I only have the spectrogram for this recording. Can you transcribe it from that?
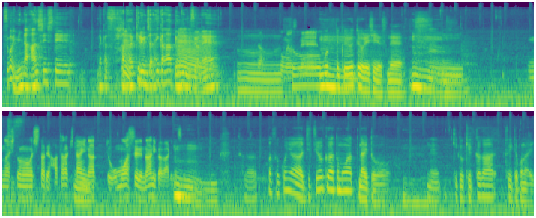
すごいみんな安心してなんか働けるんじゃないかなって思うんですよね。うん。う思いますそうね思ってくれると嬉しいですね。うん。うんそんな人の下で働きたいなって思わせる何かがありうますよ。ね。うん。ただやっぱそこには実力が伴ってないとうん。ね結局結果がついてこないっ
